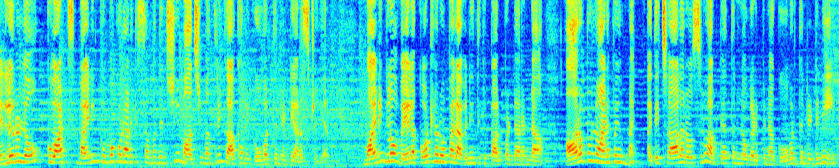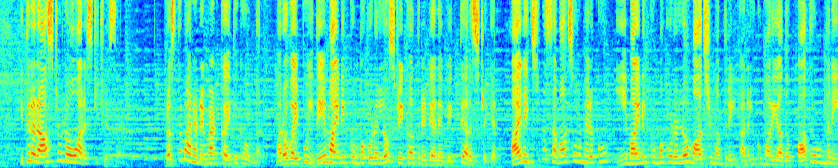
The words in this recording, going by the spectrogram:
నెల్లూరులో క్వాడ్స్ మైనింగ్ కుంభకోణానికి సంబంధించి మాజీ మంత్రి కాకాని గోవర్ధన్ రెడ్డి అరెస్ట్ అయ్యారు. మైనింగ్లో వేల కోట్ల రూపాయల అవినీతికి పాల్పడ్డారన్న ఆరోపణలు ఆయనపై ఉన్నాయి. అయితే చాలా రోజులు అజ్ఞాతంలో గడిపిన గోవర్ధన్ రెడ్డిని ఇతర రాష్ట్రాల్లో అరెస్టు చేశారు. ప్రస్తుతం ఆయన రిమాండ్ ఖైదీగా ఉన్నారు. మరోవైపు ఇదే మైనింగ్ కుంభకోణంలో శ్రీకాంత్ రెడ్డి అనే వ్యక్తి అరెస్ట్ అయ్యారు. ఆయన ఇచ్చిన సమాచారం మేరకు ఈ మైనింగ్ కుంభకోణంలో మాజీ మంత్రి అనిల్ కుమార్ యాదవ్ పాత్ర ఉందని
